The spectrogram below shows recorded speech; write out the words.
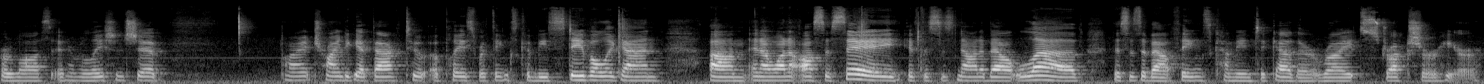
or loss in a relationship, right? Trying to get back to a place where things can be stable again. Um, and I want to also say if this is not about love, this is about things coming together, right? Structure here,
